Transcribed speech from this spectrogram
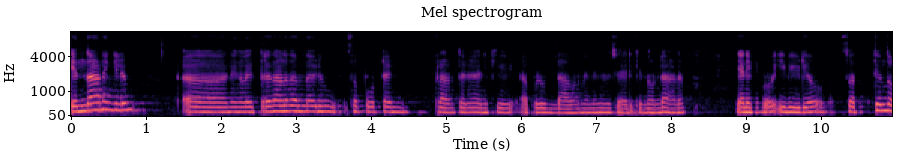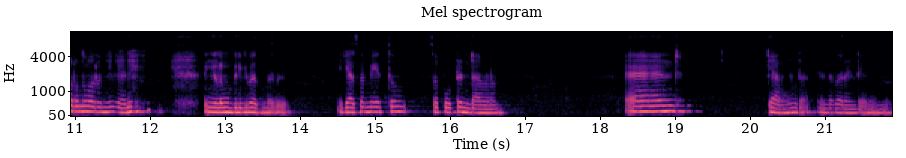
എന്താണെങ്കിലും നിങ്ങൾ ഇത്ര നാൾ തന്ന ഒരു സപ്പോർട്ട് ആൻഡ് പ്രാർത്ഥന എനിക്ക് അപ്പോഴും ഉണ്ടാവണമെന്ന് ഞാൻ വിചാരിക്കുന്നതുകൊണ്ടാണ് ഞാനിപ്പോൾ ഈ വീഡിയോ സത്യം തുറന്നു പറഞ്ഞ് ഞാൻ നിങ്ങളുടെ മുമ്പിലേക്ക് വന്നത്. എനിക്ക് ആ സമയത്തും സപ്പോർട്ട് ഉണ്ടാവണം. ആൻഡ് അറിഞ്ഞൂടാ എന്താ പറയണ്ടേന്നൊന്നും.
